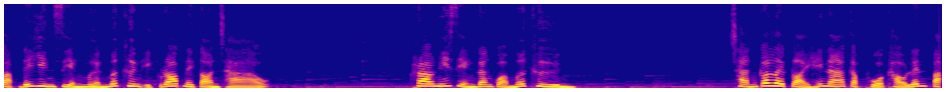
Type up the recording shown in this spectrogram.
กลับได้ยินเสียงเหมือนเมื่อคืนอีกรอบในตอนเช้า คราวนี้เสียงดังกว่าเมื่อคืน ฉันก็เลยปล่อยให้น้ากับผัวเขาเล่นไป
